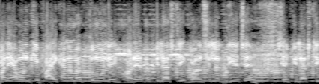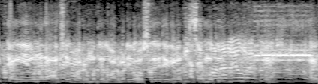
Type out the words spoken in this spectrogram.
মানে এমনকি পায়খানা বাথরুমও নেই, ঘরে একটা প্লাস্টিক কনসিলার দিয়েছে, সেই প্লাস্টিক টাঙিয়ে ওনারা আছে ঘরের মধ্যে ঘর বাড়ির অবস্থা থেকে যেখানে থাকার মতন হ্যাঁ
